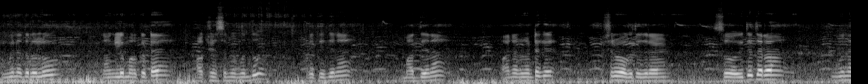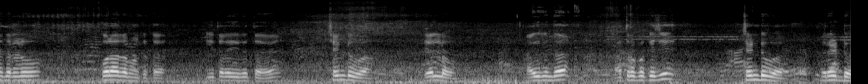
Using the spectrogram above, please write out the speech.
ಹೂವಿನ ಅದರಲ್ಲೂ ನಂಗ್ಲಿ ಮಾರುಕಟ್ಟೆ ಆಕ್ಷನ್ ಸಮಯ ಬಂದು ಪ್ರತಿದಿನ ಮಧ್ಯಾಹ್ನ ಹನ್ನೆರಡು ಗಂಟೆಗೆ ಶುರುವಾಗುತ್ತಿದ್ರೆ ಸೊ ಇದೇ ಥರ ಹೂವಿನ ಅದರಲ್ಲೂ ಕೋಲಾರ ಮಾರುಕಟ್ಟೆ ಈ ಥರ ಇರುತ್ತೆ. ಚೆಂಡು ಹೂವು ಎಲ್ಲೋ ಐದರಿಂದ ಹತ್ತು ರೂಪಾಯಿ ಕೆ ಜಿ ಚೆಂಡು ಹೂವು ರೆಡ್ಡು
